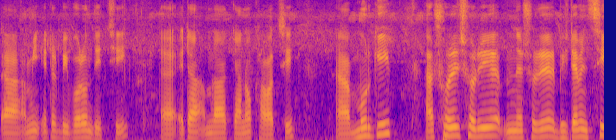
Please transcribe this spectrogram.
আহ, আমি এটার বিবরণ দিচ্ছি। এটা আমরা কেন খাওয়াচ্ছি? মুরগি শরীর শরীরে শরীরের ভিটামিন সি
